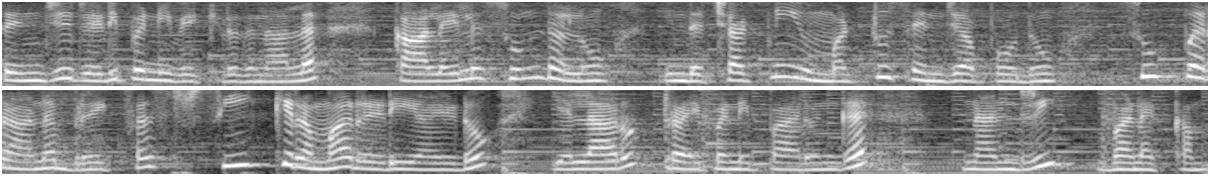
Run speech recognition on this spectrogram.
செஞ்சு ரெடி பண்ணி வைக்கிறதுனால காலையில் சுண்டலும் இந்த சட்னியும் மட்டும் செஞ்சால் போதும். சூப்பரான பிரேக்ஃபாஸ்ட் சீக்கிரமாக ரெடி ஆகிடும் எல்லாரும் ட்ரை பண்ணி பாருங்கள் நன்றி வணக்கம்.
